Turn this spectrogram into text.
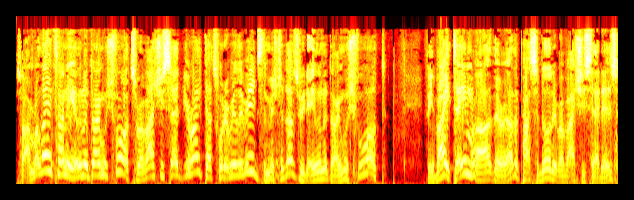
So Amar Tani Elun Nadarim Ushvuot. So Rav Ashi said, you're right, that's what it really reads. The Mishnah does read Elun Nadarim Ushvuot. There are other possibility Rav Ashi said is,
